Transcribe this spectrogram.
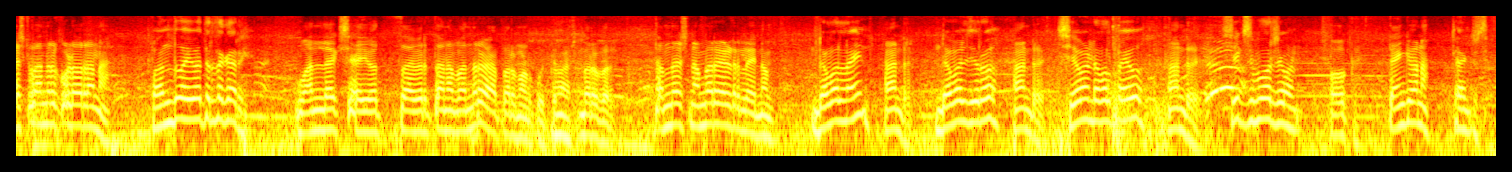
ಎಷ್ಟು ಬಂದ್ರೆ ಕೊಡೋರಣ್ಣ? ಒಂದು ಐವತ್ತು ತಕ ರೀ. ಒಂದು ಲಕ್ಷ ಐವತ್ತು ಸಾವಿರ ತನಕ ಬಂದ್ರೆ ವ್ಯಾಪಾರ ಮಾಡ್ಕೊತೀವಿ. ಬರೋಬ್ಬರ ತಮ್ದಷ್ಟು ನಂಬರ್ ಹೇಳ್ರಲ್ಲ ನಮ್ಮ ಡಬಲ್ ನೈನ್ ಹಾಂ ರೀ. ಡಬಲ್ ಜೀರೋ ಹಾಂ ರೀ. ಸೆವೆನ್ ಡಬಲ್ ಫೈವ್ ಹಾಂ ರೀ. Six four seven. Okay. Thank you ಅಣ್ಣ. ಥ್ಯಾಂಕ್ ಯು ಸರ್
